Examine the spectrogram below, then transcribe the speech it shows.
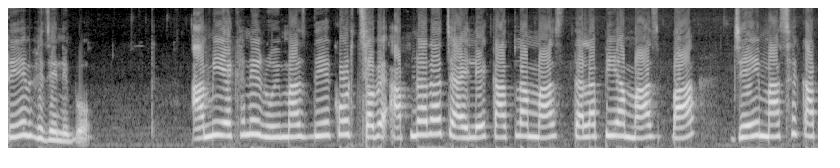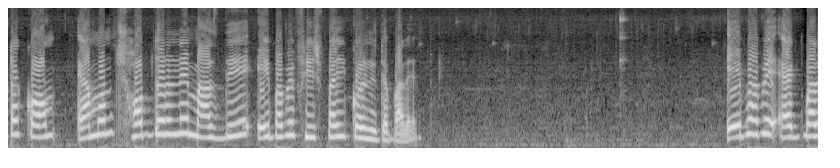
দিয়ে ভেজে নিব। আমি এখানে রুই মাছ দিয়ে করছি। তবে আপনারা চাইলে কাতলা মাছ, তেলাপিয়া মাছ বা যেই মাছে কাটা কম, এমন সব ধরনের মাছ দিয়ে এইভাবে ফিশ ফ্রাই করে নিতে পারেন। এভাবে একবার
